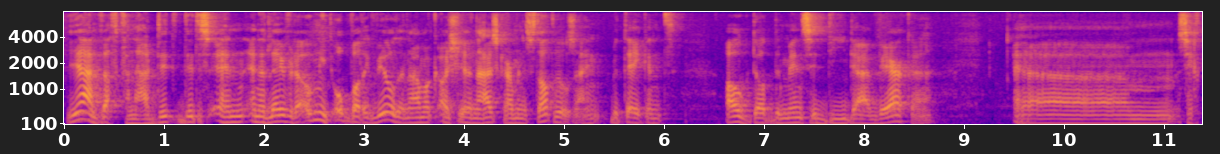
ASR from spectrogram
Ja, dacht ik van, nou, dit, dit is... En, en het leverde ook niet op wat ik wilde. Namelijk, als je een huiskamer in de stad wil zijn, betekent ook dat de mensen die daar werken... ehm, zich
